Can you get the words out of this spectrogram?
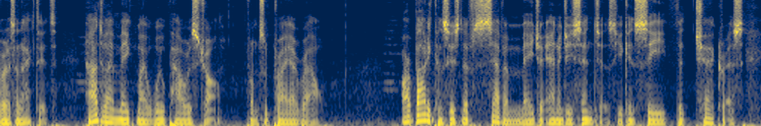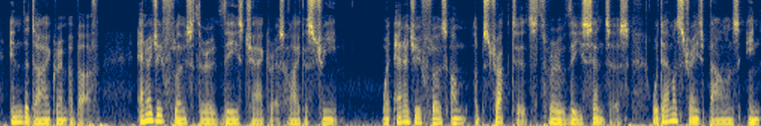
Quora selected, How do I make my willpower strong? from Supriya Rao. Our body consists of seven major energy centers. You can see the chakras in the diagram above. Energy flows through these chakras like a stream. When energy flows unobstructed through these centers, we demonstrate balance in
